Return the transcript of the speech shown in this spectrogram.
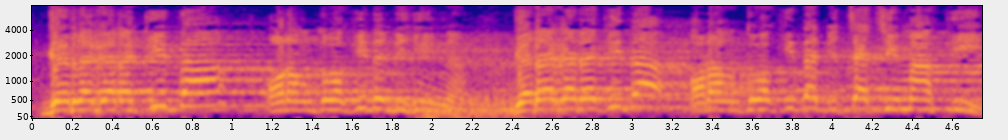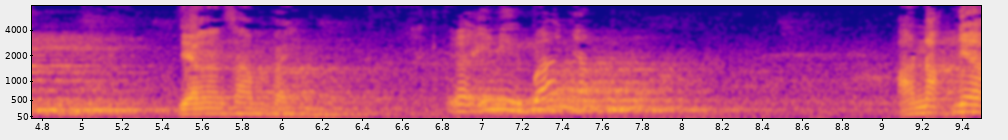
Gara-gara kita orang tua kita dihina. Gara-gara kita orang tua kita dicaci maki. Jangan sampai. Ya ini banyak. Anaknya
